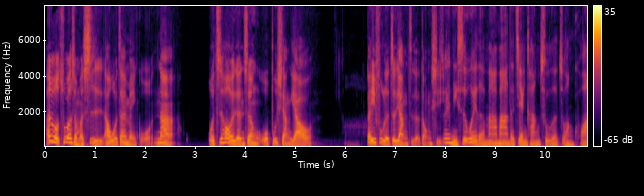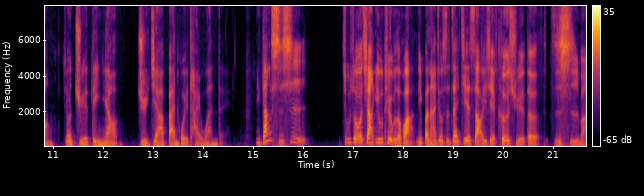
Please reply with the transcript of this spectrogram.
那如果出了什么事，然后我在美国，那我之后的人生我不想要背负了这样子的东西。所以你是为了妈妈的健康出了状况，就决定要举家搬回台湾的。你当时是，就是说像 YouTube 的话，你本来就是在介绍一些科学的知识嘛。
